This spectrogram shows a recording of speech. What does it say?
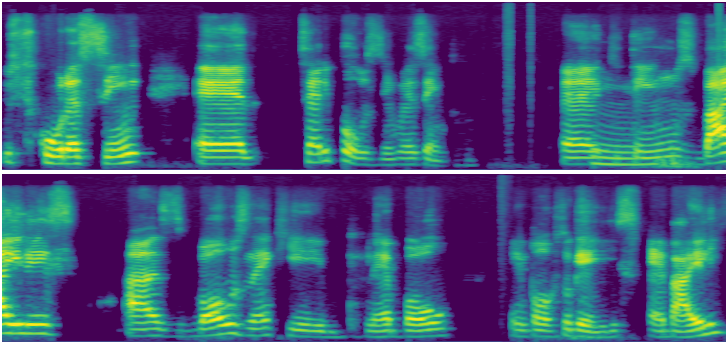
escura assim, é, série Pose, um exemplo. É, hum. que tem uns bailes, as balls, né, que né, ball em português é baile,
